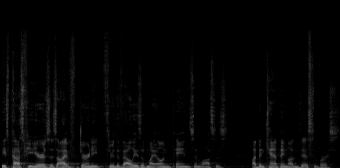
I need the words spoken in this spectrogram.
These past few years, as I've journeyed through the valleys of my own pains and losses, I've been camping on this verse.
